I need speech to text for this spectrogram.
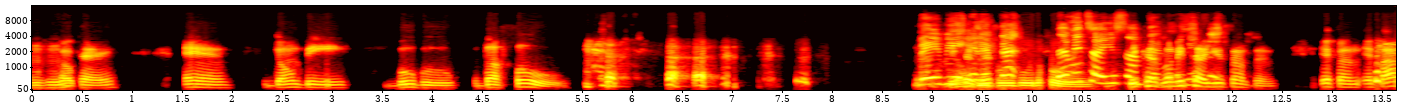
Mhm. Okay. And don't be boo boo the fool. Baby, and if you that, boo-boo let me tell you something. Because let me and tell it- you something. If um, if I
